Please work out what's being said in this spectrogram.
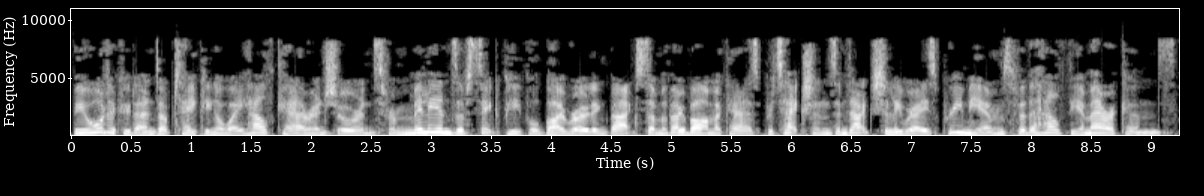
The order could end up taking away healthcare insurance from millions of sick people by rolling back some of Obamacare's protections and actually raise premiums for the healthy Americans.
